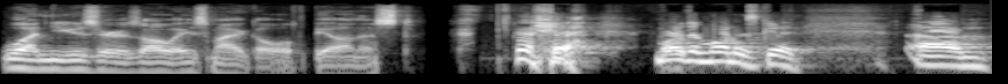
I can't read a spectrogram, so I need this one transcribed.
one user is always my goal, to be honest. yeah, more than one is good. Um,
